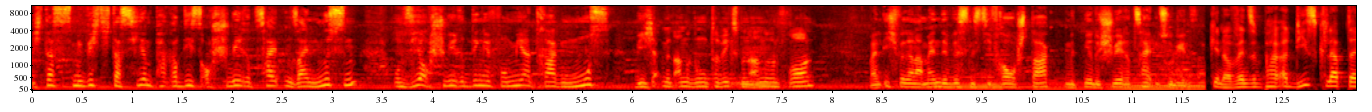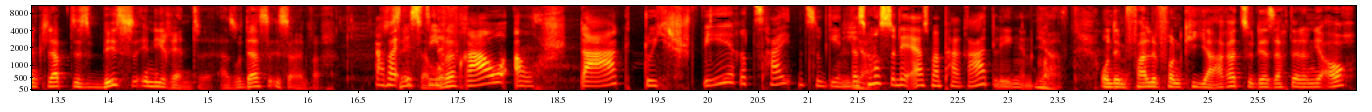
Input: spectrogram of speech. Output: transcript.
Ich, das ist mir wichtig, dass hier im Paradies auch schwere Zeiten sein müssen und sie auch schwere Dinge von mir ertragen muss, wie ich mit anderen unterwegs bin, mit anderen Frauen. Weil ich will dann am Ende wissen, ist die Frau stark, mit mir durch schwere Zeiten zu gehen. Genau, wenn es im Paradies klappt, dann klappt es bis in die Rente. Also das ist einfach. Aber seltsam, ist die oder? Frau auch stark, durch schwere Zeiten zu gehen? Das Ja. musst du dir erstmal parat legen im Kopf. Ja. Und im Falle von Chiara, zu der sagt er dann ja auch,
